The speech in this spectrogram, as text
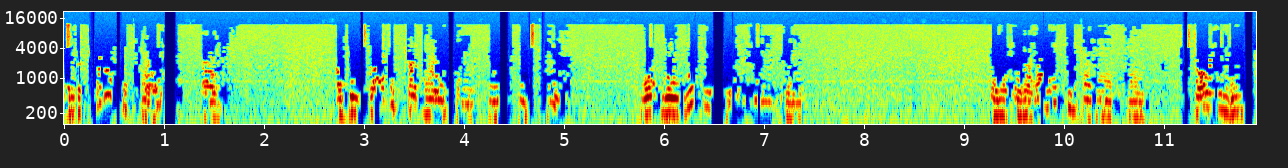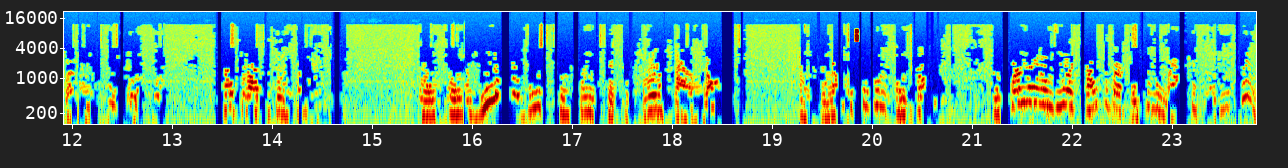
And the consequence of, And his lack of preparation is, is true. What we're witnessing is in, And in a lot of people who, who start in these programs is psychological science. And, and the use of these two things to fortify left and fanaticism and pride. And somewhere in here, talk about this in the last of too.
